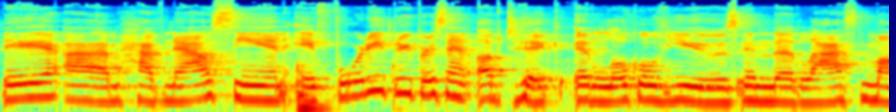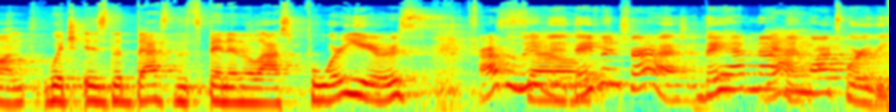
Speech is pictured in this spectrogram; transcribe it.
They um, have now seen a 43% uptick in local views in the last month, which is the best that's been in the last four years. I believe So- it. They've been trash. They have not Yeah. been watch worthy.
